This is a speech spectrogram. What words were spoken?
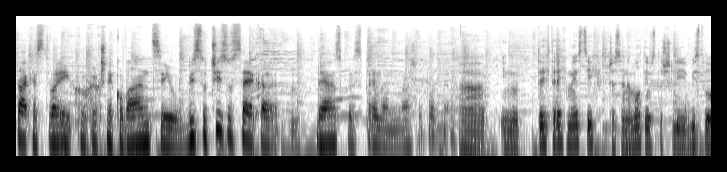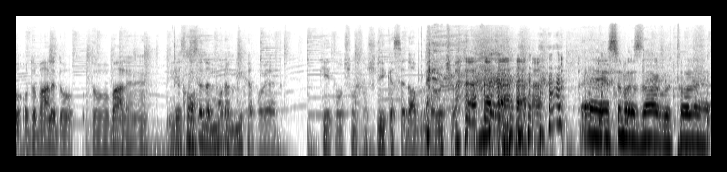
take stvari, kot kakšne kovanci, v bistvu čisto vse, kar dejansko je spremljalo našo pot. Uh, in v teh treh mesecih, če se ne motim, ste šli v bistvu od obale do, do obale. ne? In- Jaz mislim, da moram Miha povedati, kje točno smo šli, ker se dobro naučil. E, jaz sem razlagal tole,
